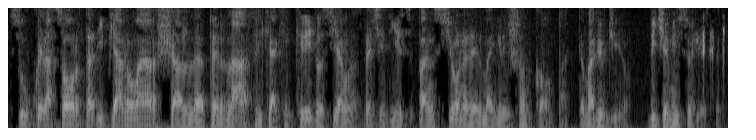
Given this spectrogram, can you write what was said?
su quella sorta di piano Marshall per l'Africa che credo sia una specie di espansione del Migration Compact. Mario Giro, Vice Ministro degli Esteri.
